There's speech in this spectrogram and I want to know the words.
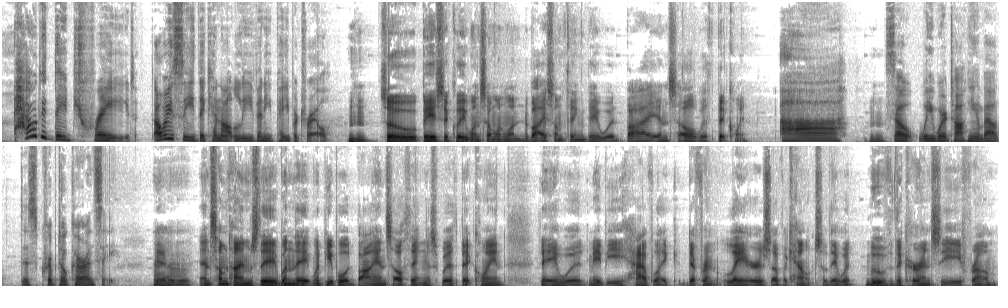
how did they trade? Obviously, they cannot leave any paper trail. Mm-hmm. So basically, when someone wanted to buy something, they would buy and sell with Bitcoin. Ah, mm-hmm. so we were talking about this cryptocurrency. Yeah. Uh-huh. And sometimes they when they when people would buy and sell things with Bitcoin, they would maybe have like different layers of accounts. So they would move the currency from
